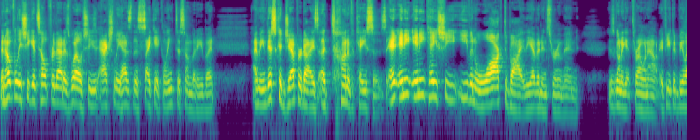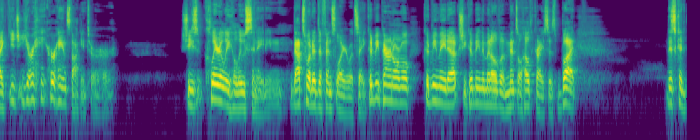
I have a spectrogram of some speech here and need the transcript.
then hopefully she gets help for that as well. If she actually has this psychic link to somebody. But I mean, this could jeopardize a ton of cases. Any any case she even walked by the evidence room in is going to get thrown out. If you could be like, you're her hands talking to her. She's clearly hallucinating. That's what a defense lawyer would say. Could be paranormal, could be made up. She could be in the middle of a mental health crisis, but this could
